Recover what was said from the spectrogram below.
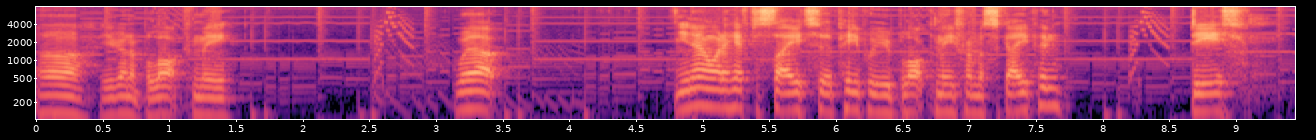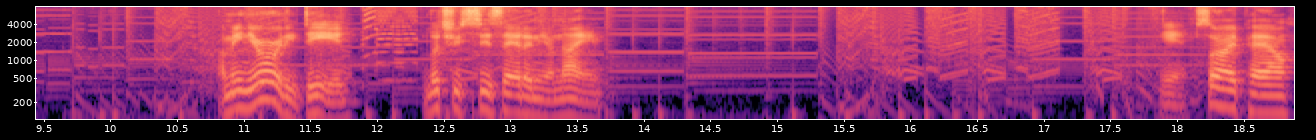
Oh, you're gonna block me. Well, you know what I have to say to people who block me from escaping? Death. I mean, you're already dead. Literally says that in your name. Yeah, sorry pal.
